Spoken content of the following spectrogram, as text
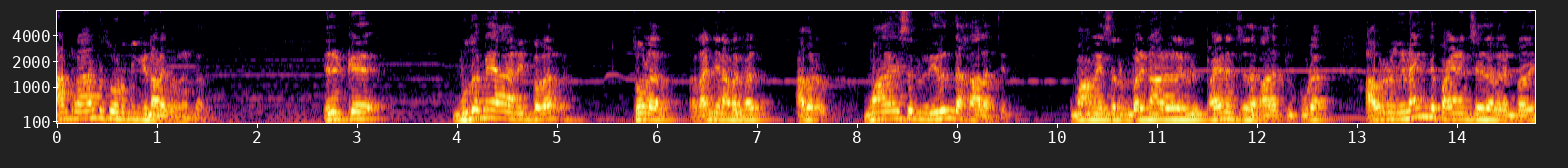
ஆண்டாண்டு தோறும் இங்கு நடைபெறுகின்றது. இதற்கு முதன்மையாக நிற்பவர் தோழர் ரஞ்சன் அவர்கள். அவர் உமாமேஸ்வரன் இருந்த காலத்தில் உமாமேஸ்வரன் வெளிநாடுகளில் பயணம் செய்த காலத்தில் கூட அவருடன் இணைந்து பயணம் செய்தவர் என்பது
